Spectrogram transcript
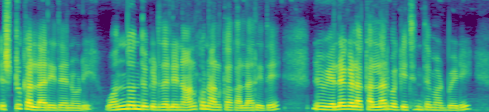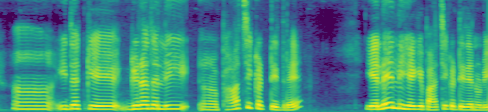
ಎಷ್ಟು ಕಲ್ಲರ್ ಇದೆ ನೋಡಿ. ಒಂದೊಂದು ಗಿಡದಲ್ಲಿ ನಾಲ್ಕು ನಾಲ್ಕು ಕಲ್ಲರ್ ಇದೆ. ನೀವು ಎಲೆಗಳ ಕಲ್ಲರ್ ಬಗ್ಗೆ ಚಿಂತೆ ಮಾಡಬೇಡಿ. ಇದಕ್ಕೆ ಗಿಡದಲ್ಲಿ ಪಾಚಿ ಕಟ್ಟಿದರೆ ಎಲೆಯಲ್ಲಿ ಹೇಗೆ ಪಾಚಿ ಕಟ್ಟಿದೆ ನೋಡಿ,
